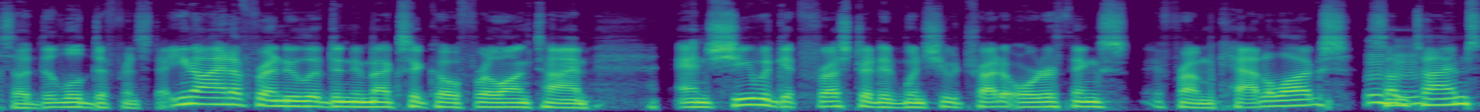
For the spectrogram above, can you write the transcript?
So a little different state. You know, I had a friend who lived in New Mexico for a long time, and she would get frustrated when she would try to order things from catalogs mm-hmm. sometimes,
